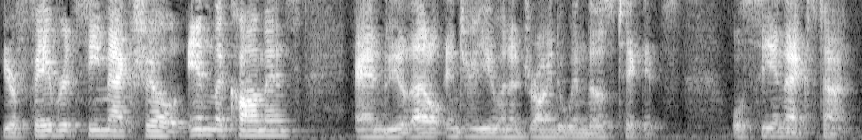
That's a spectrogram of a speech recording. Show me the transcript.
your favorite CMAC show in the comments, and that'll enter you in a drawing to win those tickets. We'll see you next time.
